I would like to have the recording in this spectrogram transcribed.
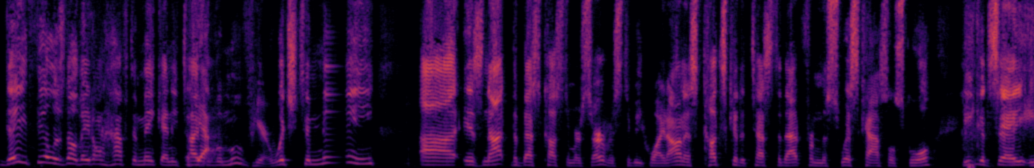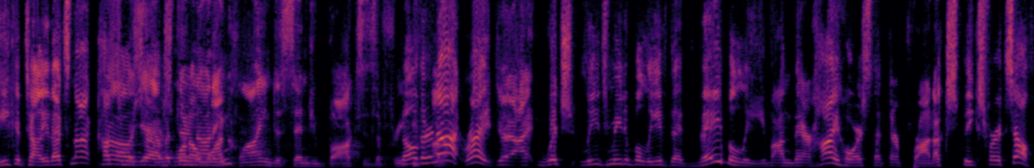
they feel as though they don't have to make any type yeah. of a move here, which to me uh, is not the best customer service, to be quite honest. Cuts could attest to that from the Swiss Castle School. He could say, he could tell you that's not customer oh, yeah, service but they're not oh inclined to send you boxes of free. No, they're not. Right. I, which leads me to believe that they believe on their high horse that their product speaks for itself.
